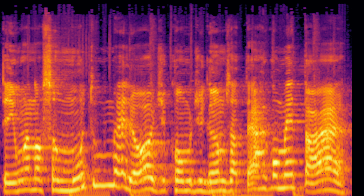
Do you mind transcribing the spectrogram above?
tem uma noção muito melhor de como, digamos, até argumentar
